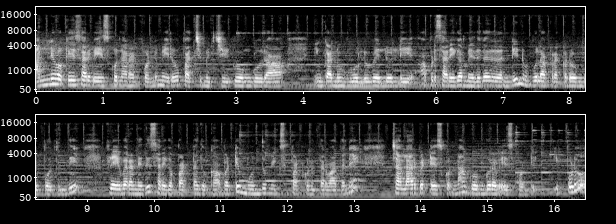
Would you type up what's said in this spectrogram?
అన్నీ ఒకేసారి వేసుకున్నారనుకోండి మీరు పచ్చిమిర్చి గోంగూర ఇంకా నువ్వులు వెల్లుల్లి అప్పుడు సరిగా మెదగదండి. నువ్వులు అక్కడక్కడ ఉండిపోతుంది. ఫ్లేవర్ అనేది సరిగా పట్టదు. కాబట్టి ముందు మిక్సీ పట్టుకున్న తర్వాతనే చల్లారి పెట్టేసుకున్న గోంగూర వేసుకోండి. ఇప్పుడు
